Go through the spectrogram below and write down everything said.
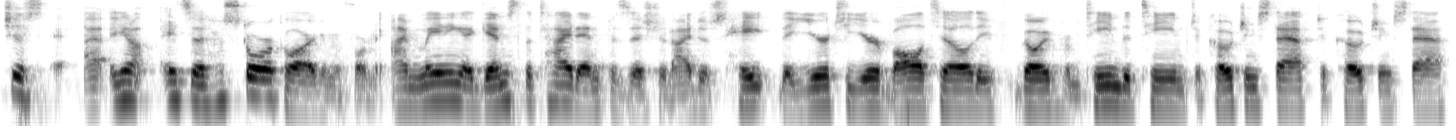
just uh, you know it's a historical argument for me. I'm leaning against the tight end position. I just hate the year to year volatility going from team to team to coaching staff to coaching staff.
